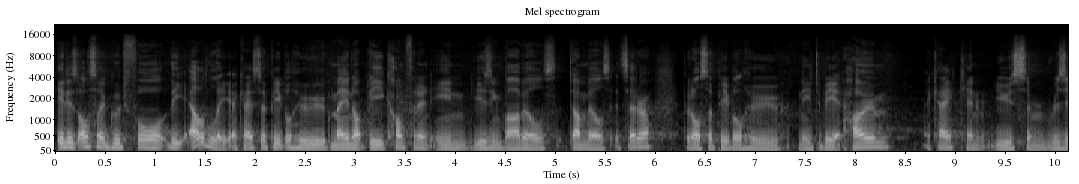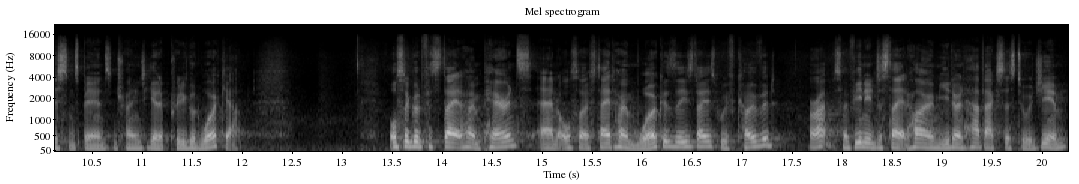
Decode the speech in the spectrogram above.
It is also good for the elderly, okay, so people who may not be confident in using barbells, dumbbells, etc., but also people who need to be at home, okay, can use some resistance bands and training to get a pretty good workout. Also good for stay-at-home parents and also stay-at-home workers these days with COVID. All right, so if you need to stay at home, you don't have access to a gym,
